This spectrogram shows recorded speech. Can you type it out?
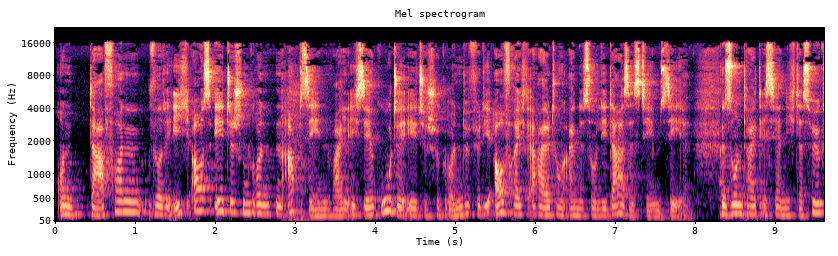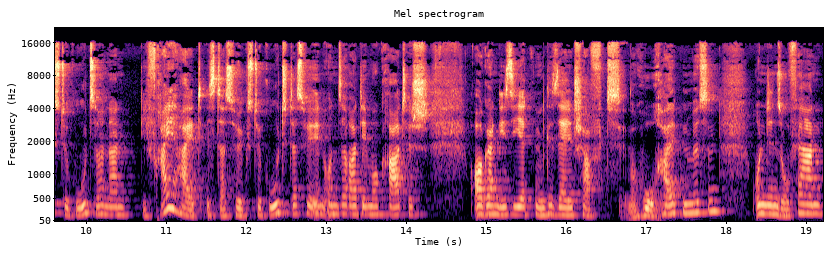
Und davon würde ich aus ethischen Gründen absehen, weil ich sehr gute ethische Gründe für die Aufrechterhaltung eines Solidarsystems sehe. Gesundheit ist ja nicht das höchste Gut, sondern die Freiheit ist das höchste Gut, das wir in unserer demokratisch organisierten Gesellschaft hochhalten müssen. Und insofern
